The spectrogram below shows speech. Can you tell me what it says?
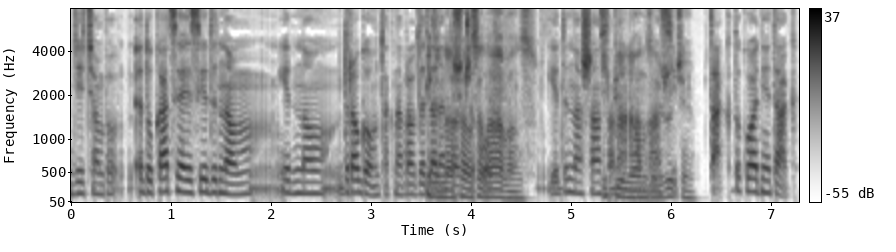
dzieciom, bo edukacja jest jedyną, jedyną drogą tak naprawdę jedyna dla Jedyna szansa na awans. Jedyna szansa I pieniądze, na awans. I życie. tak, dokładnie tak.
